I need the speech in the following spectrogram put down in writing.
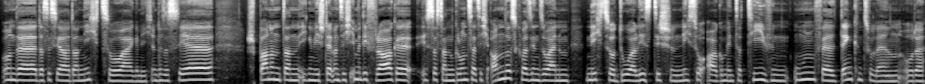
Und äh, das ist ja dann nicht so eigentlich. Und das ist sehr spannend, dann irgendwie stellt man sich immer die Frage, ist das dann grundsätzlich anders, quasi in so einem nicht so dualistischen, nicht so argumentativen Umfeld denken zu lernen? Oder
